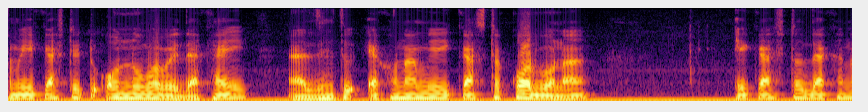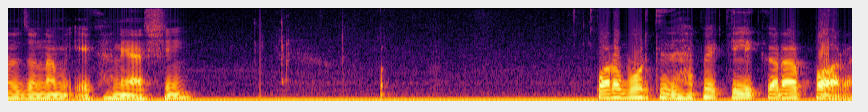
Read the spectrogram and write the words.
আমি এই কাজটা একটু অন্যভাবে দেখাই। যেহেতু এখন আমি এই কাজটা করব না, এই কাজটা দেখানোর জন্য আমি এখানে আসি। পরবর্তী ধাপে ক্লিক করার পর,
